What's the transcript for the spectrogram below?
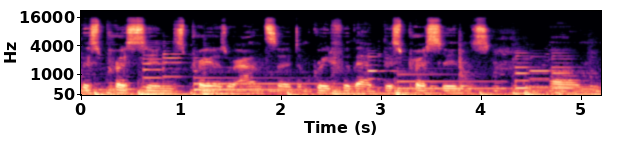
this person's prayers were answered. I'm grateful that this person's um,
